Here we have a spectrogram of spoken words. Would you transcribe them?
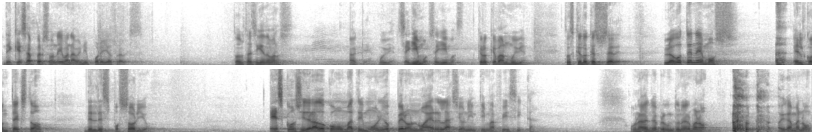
de que esa persona iban a venir por ella otra vez. ¿Todos me están siguiendo, hermanos? Ok, muy bien. Seguimos, seguimos. Creo que van muy bien. Entonces, ¿qué es lo que sucede? Luego tenemos el contexto del desposorio. Es considerado como matrimonio, pero no hay relación íntima física. Una vez me preguntó un hermano, oiga, hermano,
